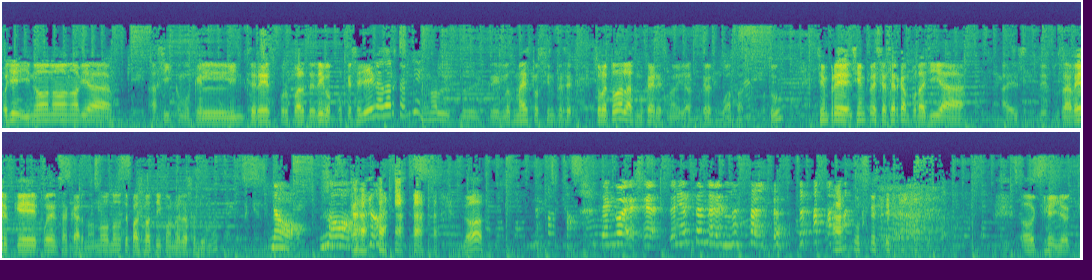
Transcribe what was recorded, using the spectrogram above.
Oye, y no, no, no había así como que el interés por parte, digo, porque se llega a dar también, ¿no? Que los maestros siempre se, sobre todo las mujeres, ¿no? Y las mujeres guapas, como tú, siempre, siempre se acercan por allí a, a este, pues a ver qué pueden sacar, ¿no? ¿No, no te pasó a ti cuando eras alumna? No, no, no. ¿No? Tengo, eh, eh, tenía estándares más altos. Ah, ok, ok.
